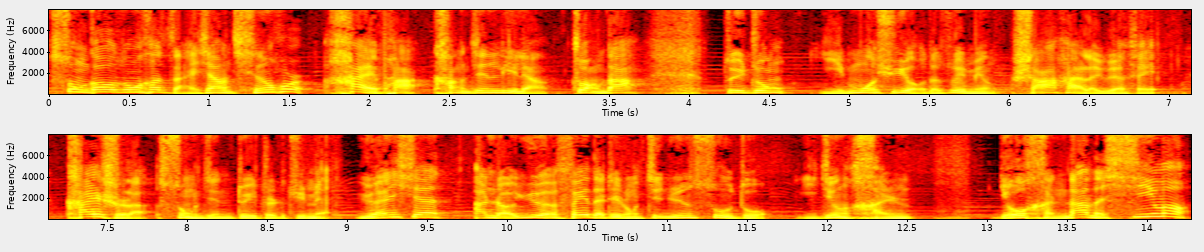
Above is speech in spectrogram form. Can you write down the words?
宋高宗和宰相秦桧害怕抗金力量壮大，最终以莫须有的罪名杀害了岳飞，开始了宋金对峙的局面。原先按照岳飞的这种进军速度，已经很有很大的希望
